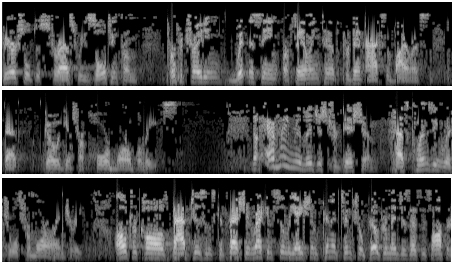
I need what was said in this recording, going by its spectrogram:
spiritual distress resulting from perpetrating, witnessing, or failing to prevent acts of violence that go against our core moral beliefs. Now, every religious tradition has cleansing rituals for moral injury altar calls, baptisms, confession, reconciliation, penitential pilgrimages, as this author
